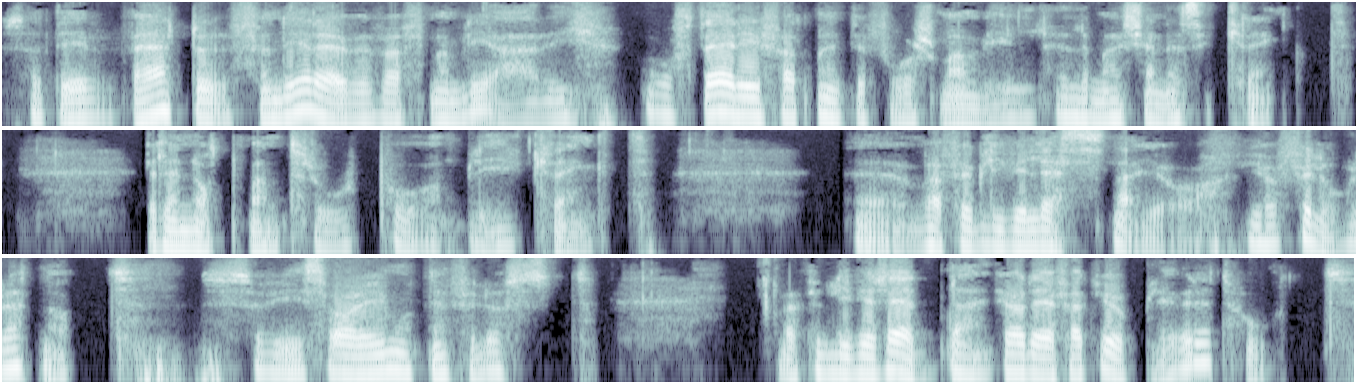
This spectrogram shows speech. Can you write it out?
Så att det är värt att fundera över varför man blir arg. Ofta är det ju för att man inte får som man vill eller man känner sig kränkt. Eller något man tror på blir kränkt. Eh, varför blir vi ledsna? Ja, vi har förlorat något. Så vi svarar ju mot en förlust. Varför blir vi rädda? Ja, det är för att vi upplever ett hot.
